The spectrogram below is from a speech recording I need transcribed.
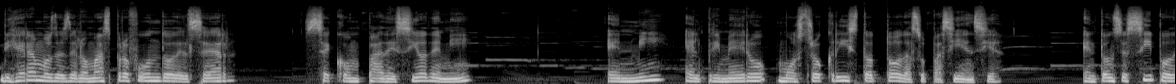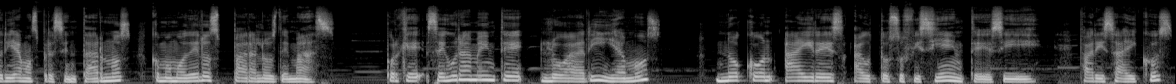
dijéramos desde lo más profundo del ser, se compadeció de mí, en mí el primero mostró Cristo toda su paciencia entonces sí podríamos presentarnos como modelos para los demás, porque seguramente lo haríamos no con aires autosuficientes y farisaicos,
